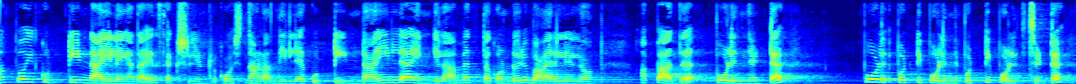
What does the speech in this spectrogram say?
അപ്പോൾ ഈ കുട്ടി ഉണ്ടായില്ലെങ്കിൽ അതായത് സെക്ഷൽ ഇന്റർകോഴ്സ് നടന്നില്ല. കുട്ടി ഉണ്ടായില്ല എങ്കിൽ ആ മെത്ത കൊണ്ടൊരു ഭാരമില്ലല്ലോ. അപ്പം അത് പൊളിഞ്ഞിട്ട് പൊളി പൊട്ടി പൊളിഞ്ഞ് പൊട്ടി പൊളിച്ചിട്ട്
